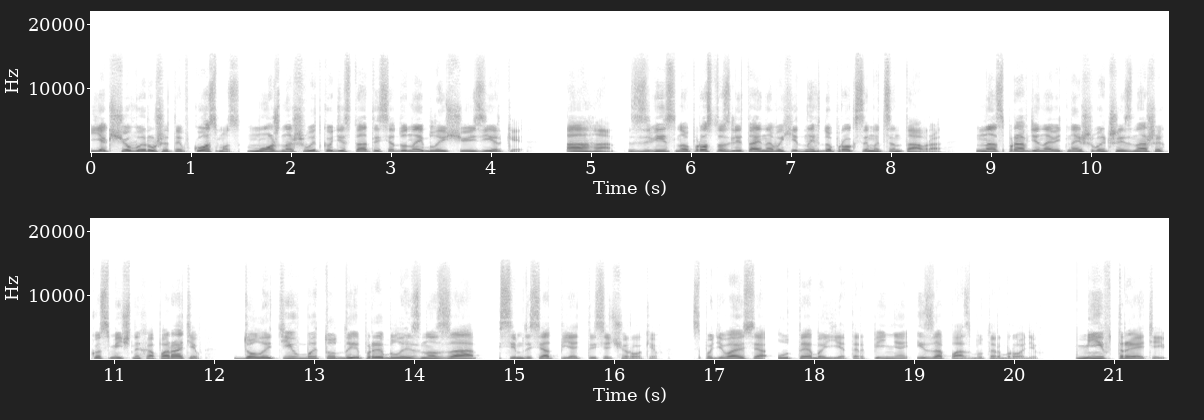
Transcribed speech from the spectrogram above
Якщо вирушити в космос, можна швидко дістатися до найближчої зірки. Ага, звісно, просто злітай на вихідних до Проксими Центавра. Насправді, навіть найшвидший з наших космічних апаратів долетів би туди приблизно за 75 тисяч років. Сподіваюся, у тебе є терпіння і запас бутербродів. Міф третій:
